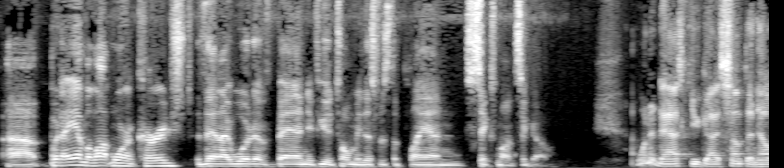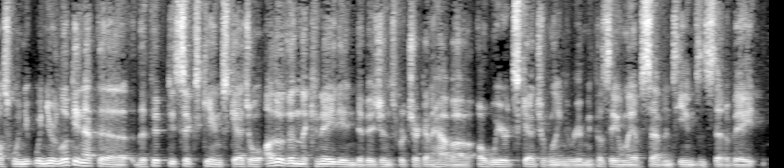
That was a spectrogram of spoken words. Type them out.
Uh, but i am a lot more encouraged than i would have been if you had told me this was the plan six months ago. I wanted to ask you guys something else. When, you, when you're looking at the, the 56 game schedule, other than the Canadian divisions, which are going to have a, a weird scheduling agreement because they only have seven teams instead of eight,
